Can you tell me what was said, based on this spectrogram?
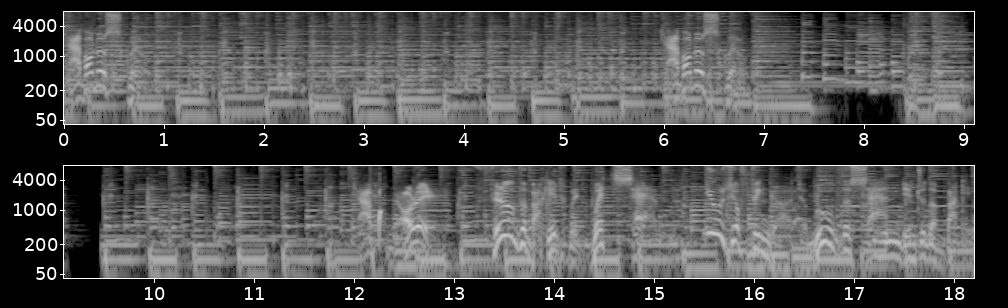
Tap on a squirrel. Tap on a squirrel. Tap Norrie. Fill the bucket with wet sand. Use your finger to move the sand into the bucket.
